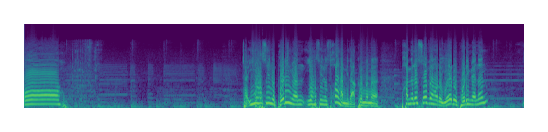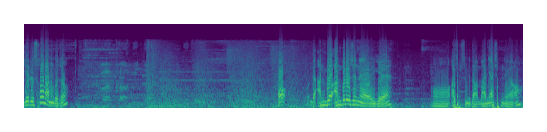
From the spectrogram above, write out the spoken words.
어. 자, 이 하수인을 버리면 이 하수인을 소환합니다. 그러면은 파멸의 수호병으로 얘를 버리면은 얘를 소환하는 거죠. 어? 근데 안, 버, 안 버려졌네요, 이게. 어, 아쉽습니다. 많이 아쉽네요.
